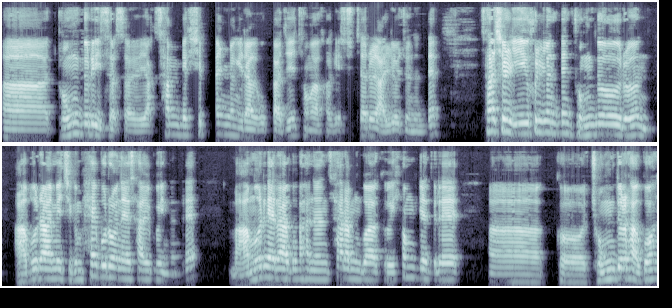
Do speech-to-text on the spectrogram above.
아, 종들이 있었어요. 약 318명이라고까지 정확하게 숫자를 알려주는데 사실 이 훈련된 종들은 아브라함이 지금 헤브론에 살고 있는데 마므레라고 하는 사람과 그 형제들의 어, 그 종들하고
